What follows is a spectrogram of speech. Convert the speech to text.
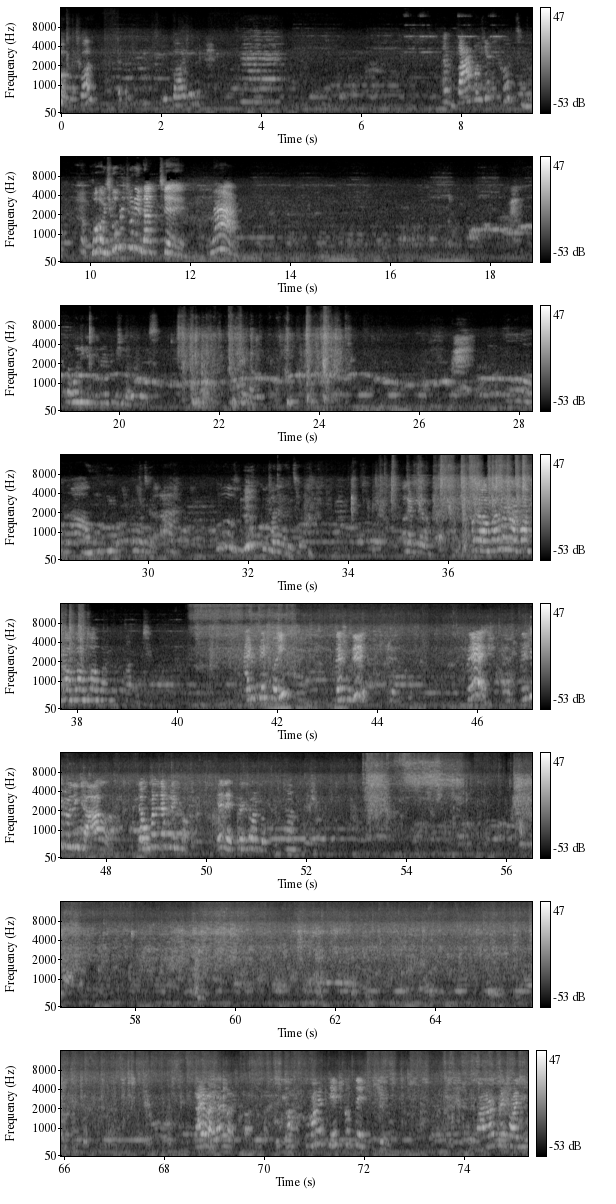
on this. And then goodbye, And bye, I'll get home tonight. Whoa, you're really that too. Olha a minha lá. Olha lá, vai, vai, vai, vai, vai, vai. Aí o fecho aí? Fecho ali? Fecho? Fecho meu de aula. Não, vou fazer da frente, ó. Beleza, fechou a Vai,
